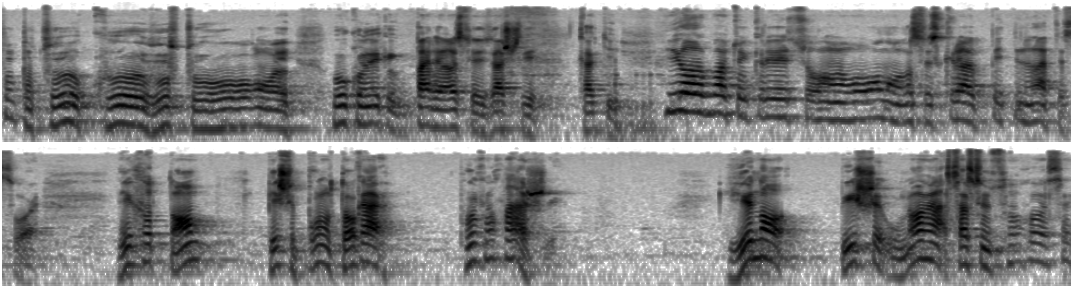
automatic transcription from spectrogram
se počeo ko, zašto ovaj, oko neke pare ostaje izašli, kak ti, ja, bače krivicu, ono, ono, se skraju piti, znate svoje. Njihov tom piše puno toga, puno laži. Jedno piše u novina, sasvim drugo se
